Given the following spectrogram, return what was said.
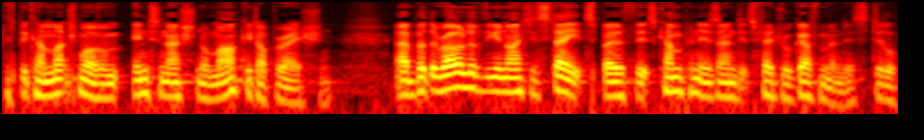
it's become much more of an international market operation. Uh, but the role of the United States, both its companies and its federal government, is still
